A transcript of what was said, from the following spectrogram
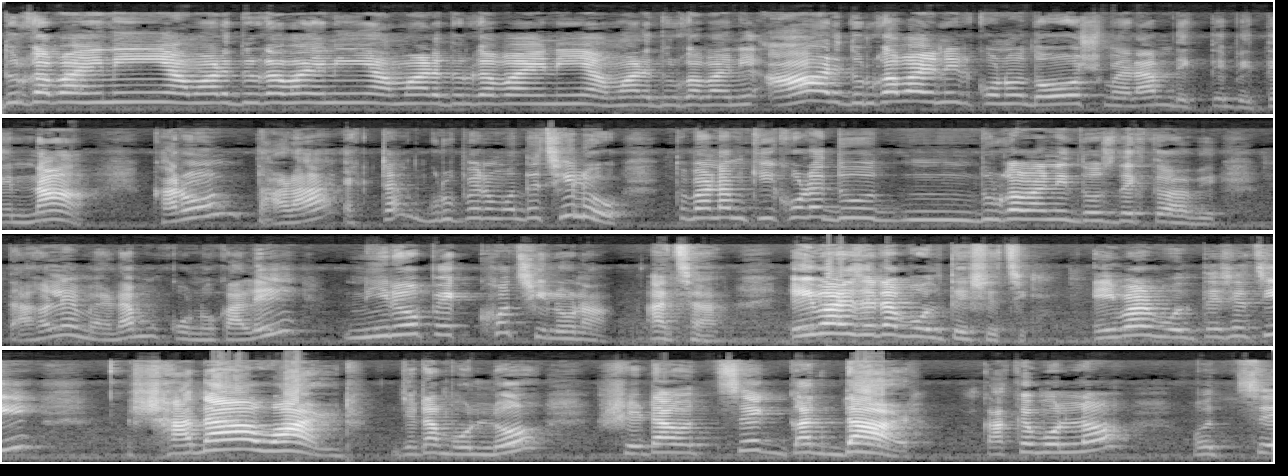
দুর্গা বাহিনী, আমার দুর্গা বাহিনী, আমার দুর্গা বাহিনী, আমার দুর্গা বাহিনী। আর দুর্গা বাহিনীর কোনো দোষ ম্যাডাম দেখতে পেতেন না। কারণ তারা একটা গ্রুপের মধ্যে ছিল। তো ম্যাডাম কি করে দুর্গা বাহিনীর দোষ দেখতে হবে? তাহলে ম্যাডাম কোনো কালেই নিরপেক্ষ ছিল না। আচ্ছা এইবার যেটা বলতে এসেছি, এইবার বলতে এসেছি সাদা ওয়ার্ল্ড যেটা বলল, সেটা হচ্ছে গাদ্দার। কাকে বলল? হচ্ছে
